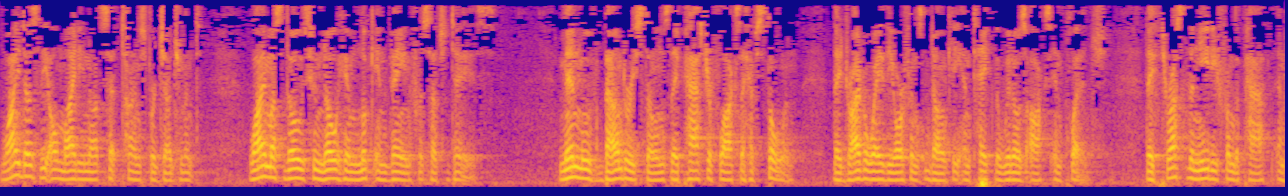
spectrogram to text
Why does the Almighty not set times for judgment? Why must those who know Him look in vain for such days? Men move boundary stones, they pasture flocks they have stolen. They drive away the orphan's donkey and take the widow's ox in pledge. They thrust the needy from the path and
